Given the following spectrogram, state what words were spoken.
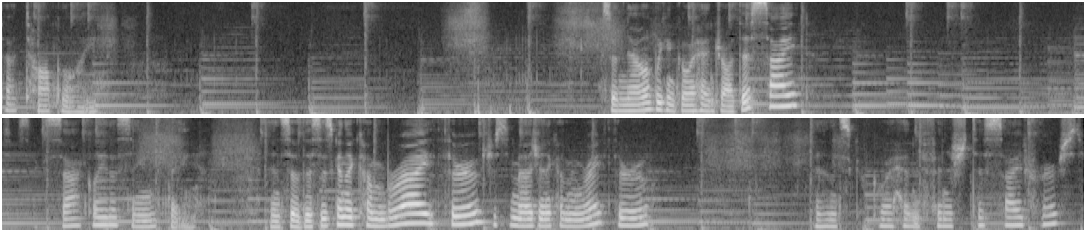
that top line. So now we can go ahead and draw this side. It's exactly the same thing. And so this is going to come right through. Just imagine it coming right through. Let's go ahead and finish this side first.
